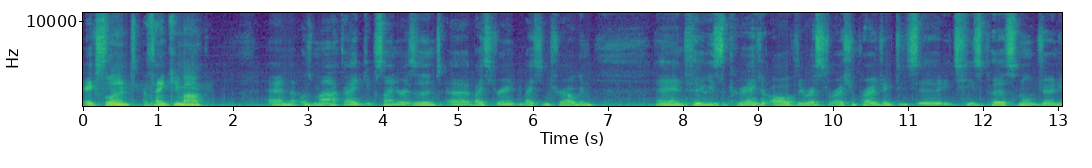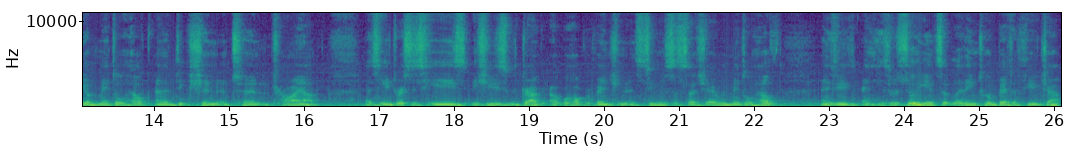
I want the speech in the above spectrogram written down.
Excellent. Thank you, Mark. And that was Mark, a Gippsland resident uh, based, around, based in Traralgon, and who is the creator of the Restoration Project. It's uh, it's his personal journey of mental health and addiction turned triumph as he addresses his issues with drug, alcohol prevention, and stigmas associated with mental health, and his, and his resilience that led him to a better future.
